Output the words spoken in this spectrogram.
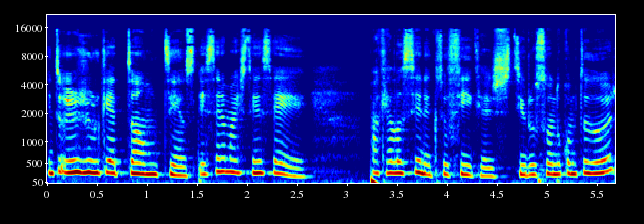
Então eu juro que é tão tenso. A cena mais tensa é para aquela cena que tu ficas, tira o som do computador,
